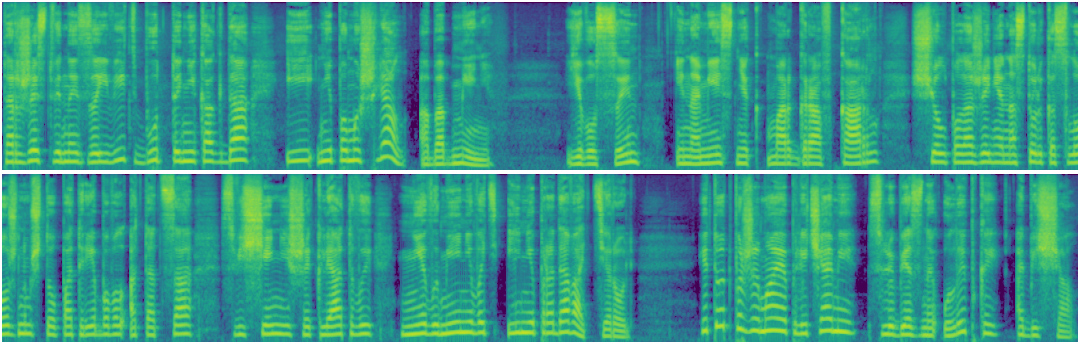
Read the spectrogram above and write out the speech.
торжественно заявить, будто никогда и не помышлял об обмене. Его сын – и наместник Марграф Карл счел положение настолько сложным, что потребовал от отца священнейшей клятвы не выменивать и не продавать Тироль. И тот, пожимая плечами, с любезной улыбкой обещал.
